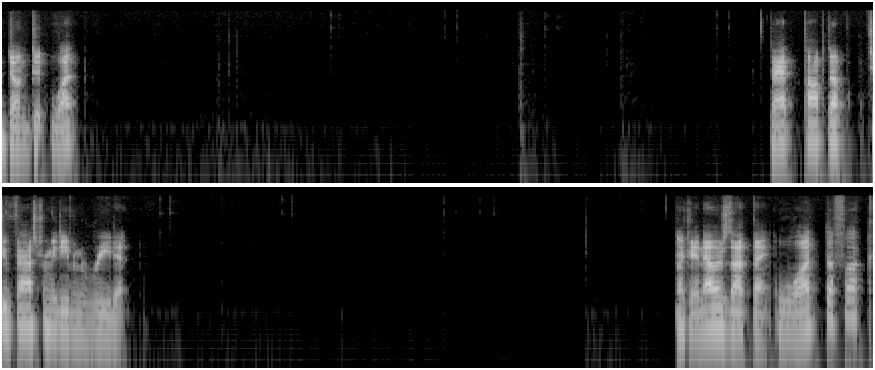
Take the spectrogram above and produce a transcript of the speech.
Don't do- what? That popped up too fast for me to even read it. Okay, now there's that thing. What the fuck?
